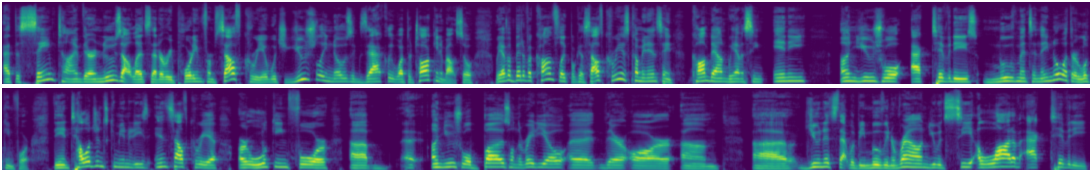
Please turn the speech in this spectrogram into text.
At the same time, there are news outlets that are reporting from South Korea, which usually knows exactly what they're talking about. So we have a bit of a conflict because South Korea is coming in saying, calm down, we haven't seen any unusual activities, movements, and they know what they're looking for. The intelligence communities in South Korea are looking for uh, uh, unusual buzz on the radio. Uh, there are um, uh, units that would be moving around. You would see a lot of activity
